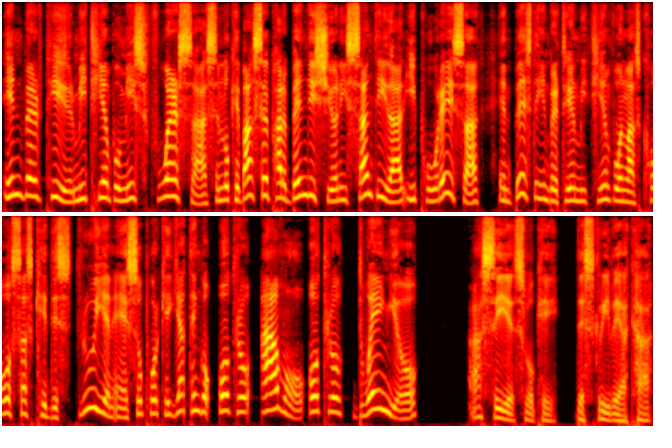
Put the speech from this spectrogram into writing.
invertir mi tiempo, mis fuerzas en lo que va a ser para bendición y santidad y pureza en vez de invertir mi tiempo en las cosas que destruyen eso, porque ya tengo otro amo, otro dueño. Así es lo que describe acá.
